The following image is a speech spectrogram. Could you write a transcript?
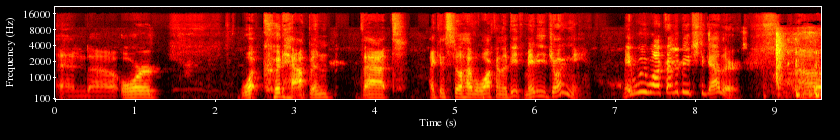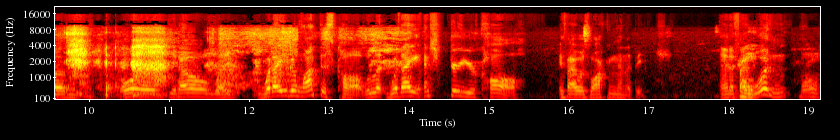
and uh, or what could happen that I can still have a walk on the beach. Maybe you join me. Maybe we walk on the beach together. Um, or you know, like, would I even want this call? Would, would I answer your call if I was walking on the beach? And if right. I wouldn't, well,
